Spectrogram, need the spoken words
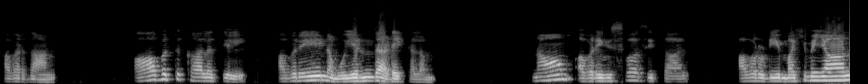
அவர்தான். ஆபத்து காலத்தில் அவரே நம் உயர்ந்த அடைக்கலம். நாம் அவரை விசுவாசித்தால் அவருடைய மகிமையான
